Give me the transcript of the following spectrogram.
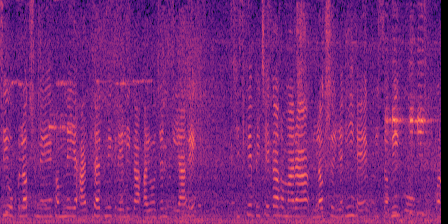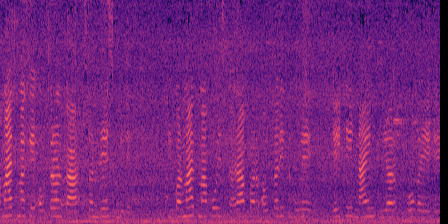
उसी उपलक्ष्य में हमने ये आध्यात्मिक रैली का आयोजन किया है। इसके पीछे का हमारा लक्ष्य यही है कि सभी को परमात्मा के अवतरण का संदेश मिले कि परमात्मा को इस धरा पर अवतरित हुए 89 ईयर हो गए हैं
